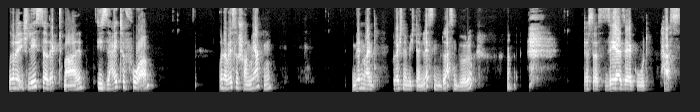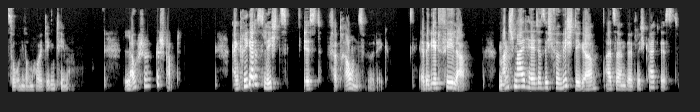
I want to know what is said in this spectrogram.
sondern ich lese direkt mal die Seite vor. Und da wirst du schon merken, wenn mein Rechner mich denn lassen, lassen würde, dass das sehr, sehr gut passt zu unserem heutigen Thema. Lausche gespannt. Ein Krieger des Lichts ist vertrauenswürdig. Er begeht Fehler. Manchmal hält er sich für wichtiger, als er in Wirklichkeit ist.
